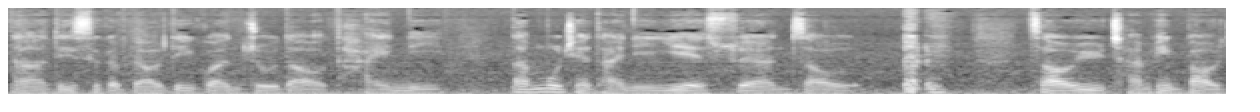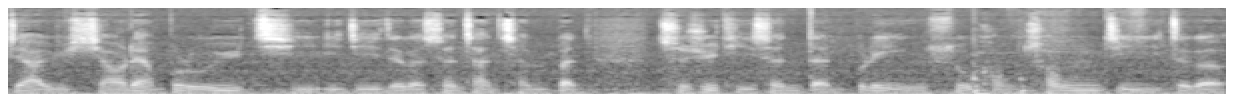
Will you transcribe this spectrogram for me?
那第四个标的关注到台泥，那目前台泥业虽然遭 遭遇产品报价与销量不如预期，以及这个生产成本持续提升等不利因素恐冲击这个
